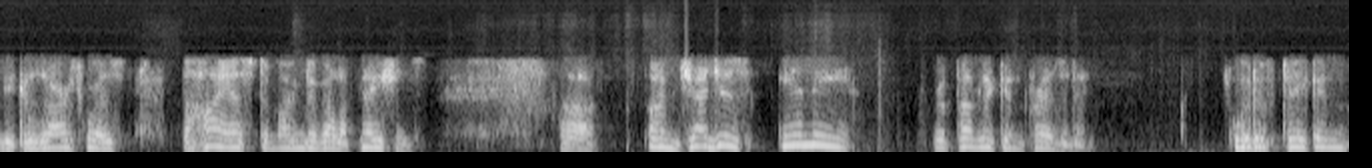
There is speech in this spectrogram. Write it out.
because ours was the highest among developed nations. Uh, on judges, any Republican president would have taken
